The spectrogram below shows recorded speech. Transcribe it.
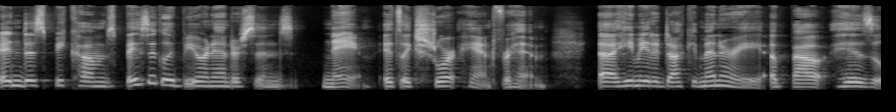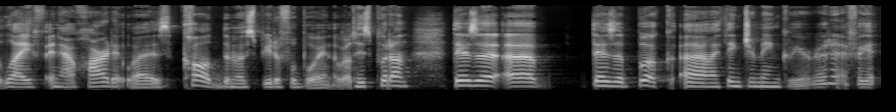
And this becomes basically Björn Andrésen's name. It's like shorthand for him. Uh, he made a documentary about his life and how hard it was called The Most Beautiful Boy in the World. He's put on, there's a, a there's a book, uh, I think Germaine Greer wrote it, I forget.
